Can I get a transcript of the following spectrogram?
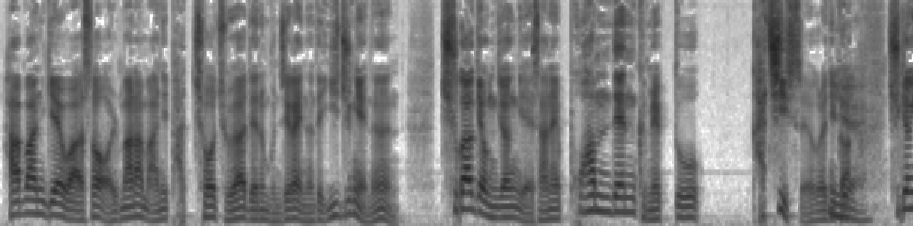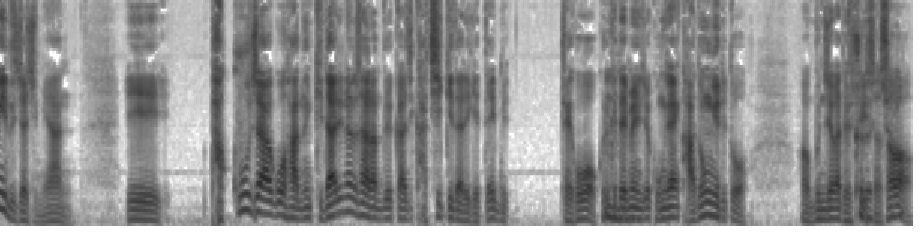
하반기에 와서 얼마나 많이 받쳐줘야 되는 문제가 있는데 이 중에는 추가 경정 예산에 포함된 금액도 같이 있어요. 그러니까 예. 추경이 늦어지면 이 바꾸자고 하는 기다리는 사람들까지 같이 기다리게 되- 되고 그렇게 음. 되면 이제 공장의 가동률이 또 어, 문제가 될수 그렇죠. 있어서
